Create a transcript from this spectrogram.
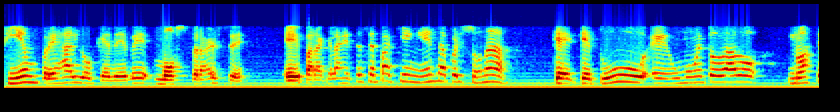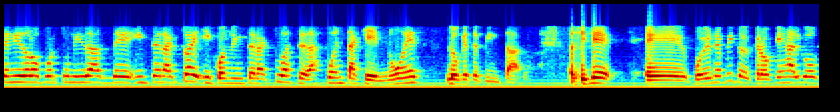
siempre es algo que debe mostrarse eh, para que la gente sepa quién es la persona que, que tú en un momento dado no has tenido la oportunidad de interactuar y cuando interactúas te das cuenta que no es lo que te pintaron. Así que, eh, voy y repito, creo que es algo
